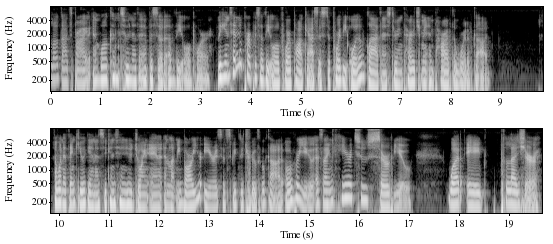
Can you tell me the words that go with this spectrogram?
Hello, God's Bride, and welcome to another episode of The Oil Pour. The intended purpose of the Oil Pour podcast is to pour the oil of gladness through encouragement and power of the Word of God. I want to thank you again as you continue to join in and let me borrow your ears and speak the truth of God over you as I'm here to serve you. What a pleasure.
